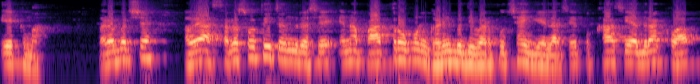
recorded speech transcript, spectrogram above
એકમાં. બરાબર છે? હવે આ સરસ્વતી ચંદ્ર છે, એના પાત્રો પણ ઘણી બધી વાર પૂછાઈ ગયેલા છે. તો ખાસ યાદ રાખવા,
